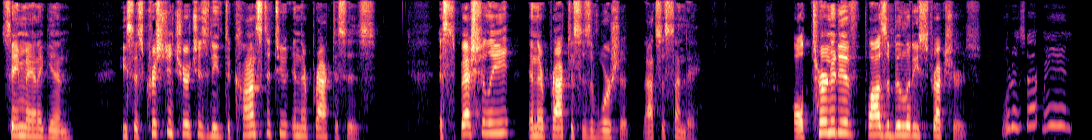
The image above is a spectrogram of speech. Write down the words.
Same man again. He says Christian churches need to constitute in their practices, especially in their practices of worship. That's a Sunday. Alternative plausibility structures. What does that mean?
